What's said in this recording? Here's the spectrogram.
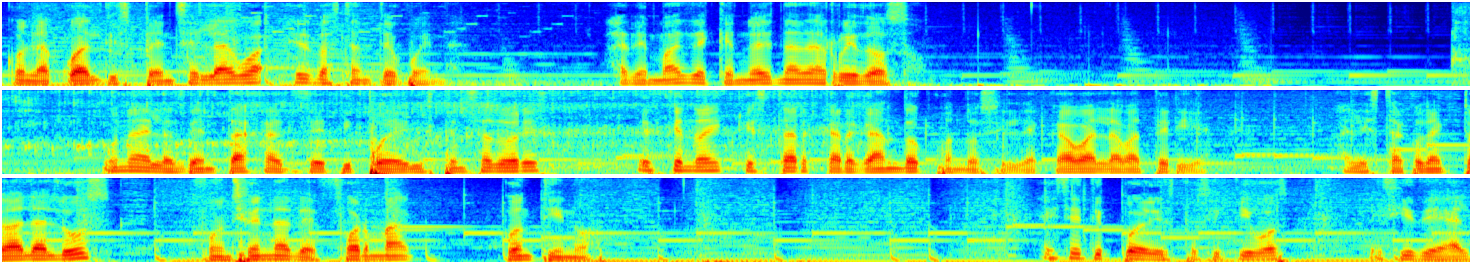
con la cual dispensa el agua es bastante buena, además de que no es nada ruidoso. Una de las ventajas de este tipo de dispensadores es que no hay que estar cargando cuando se le acaba la batería. Al estar conectado a la luz, funciona de forma continua. Este tipo de dispositivos es ideal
